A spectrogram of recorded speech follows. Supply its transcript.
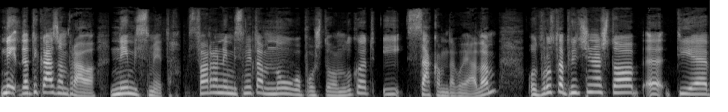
Не, да ти кажам право, не ми смета. Стварно не ми смета, многу го поштувам лукот и сакам да го јадам. Од проста причина што е, ти е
